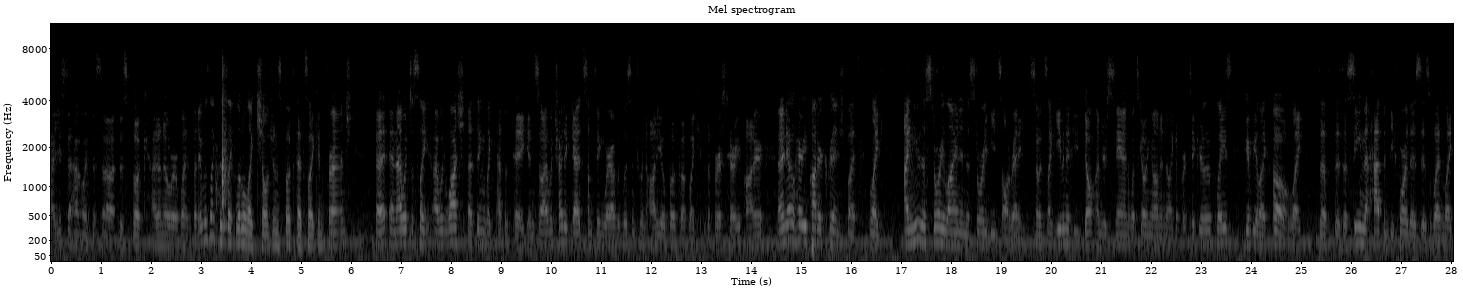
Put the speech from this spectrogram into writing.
I used to have like this uh this book. I don't know where it went, but it was like this like little like children's book that's like in French. Uh, and I would just like I would watch uh, things like Peppa Pig, and so I would try to get something where I would listen to an audiobook of like the first Harry Potter. And I know Harry Potter cringe, but like I knew the storyline and the story beats already. So it's like even if you don't understand what's going on in like a particular place, you can be like, oh, like the the scene that happened before this is when like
